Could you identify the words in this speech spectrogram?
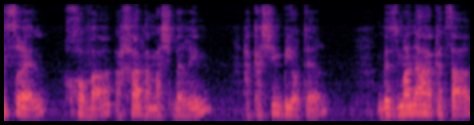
ישראל חווה אחד המשברים הקשים ביותר בזמנה הקצר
